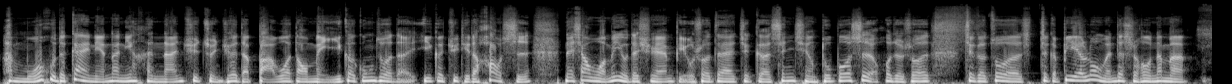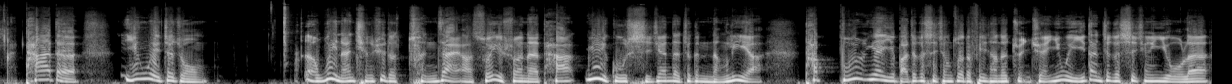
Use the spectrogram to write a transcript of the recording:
很模糊的概念，那你很难去准确的把握到每一个工作的一个具体的耗时。那像我们有的学员，比如说在这个申请读博士，或者说这个做这个毕业论文的时候，那么他的因为这种。呃，畏难情绪的存在啊，所以说呢，他预估时间的这个能力啊，他不愿意把这个事情做得非常的准确，因为一旦这个事情有了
